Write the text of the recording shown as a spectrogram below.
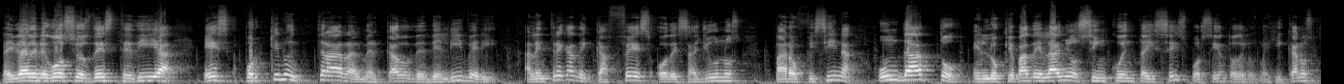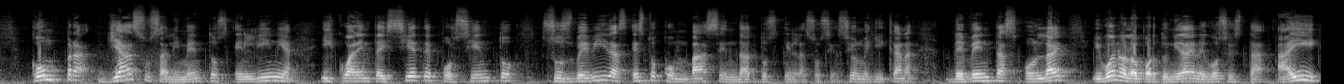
La idea de negocios de este día es por qué no entrar al mercado de delivery, a la entrega de cafés o desayunos para oficina. Un dato en lo que va del año, 56% de los mexicanos compra ya sus alimentos en línea y 47% sus bebidas. Esto con base en datos en la Asociación Mexicana de Ventas Online. Y bueno, la oportunidad de negocio está ahí.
